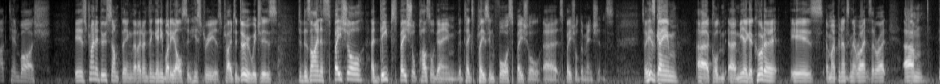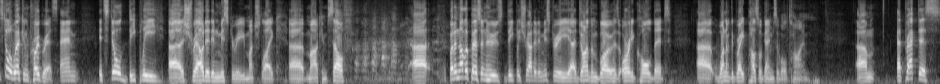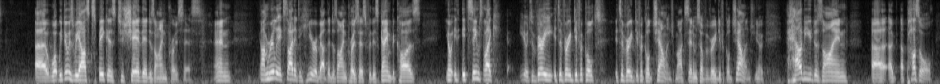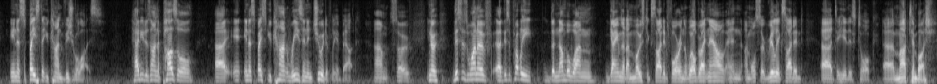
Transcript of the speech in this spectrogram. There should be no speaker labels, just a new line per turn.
Marc ten Bosch is trying to do something that I don't think anybody else in history has tried to do, which is to design a spatial, a deep spatial puzzle game that takes place in four spatial, uh, spatial dimensions. So his game, uh, called uh, Miegakure, is, am I pronouncing that right? Is that all right? Um, it's still a work in progress, and it's still deeply uh, shrouded in mystery, much like uh, Marc himself. But another person who's deeply shrouded in mystery, uh, Jonathan Blow, has already called it uh, one of the great puzzle games of all time. Um, at practice, uh, what we do is we ask speakers to share their design process. And I'm really excited to hear about the design process for this game because you know, it, it seems like you know, it's, a very, it's a very difficult it's a very difficult challenge. Marc set himself a very difficult challenge. You know, how do you design uh, a, a puzzle in a space that you can't visualize? How do you design a puzzle uh, in, in, a space you can't reason intuitively about? Um, so, you know, this is one of, uh, this is probably the number one game that I'm most excited for in the world right now, and I'm also really excited uh, to hear this talk. Uh, Marc ten Bosch.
